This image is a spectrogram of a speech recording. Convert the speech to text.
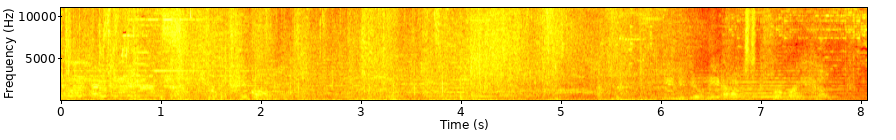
You need only ask for my help.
